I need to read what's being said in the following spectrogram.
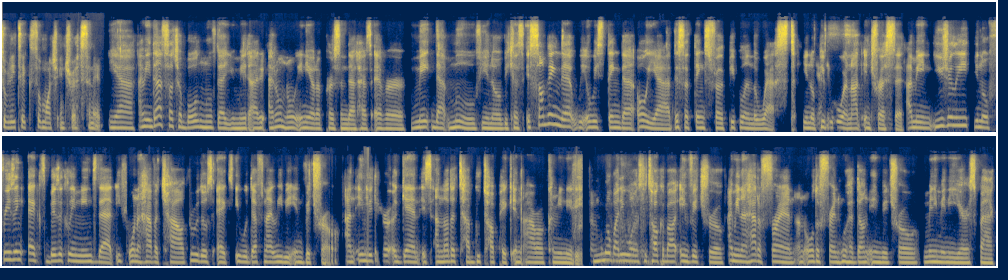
to really take so much interest in it. Yeah. I mean, that's such a bold move that you made. I, I don't know any other person that has ever made that move, you know, because it's something that we always think that, oh, yeah, these are things for people in the West, you know, yes. people who are not interested. I mean, usually, you know, freezing eggs basically means that if you want to have a child through those eggs, it will definitely be in vitro. And in vitro, again, is another taboo topic in our community. Nobody wants to talk about in vitro. I mean, I had a friend, an older friend who had done in vitro many, many years back.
